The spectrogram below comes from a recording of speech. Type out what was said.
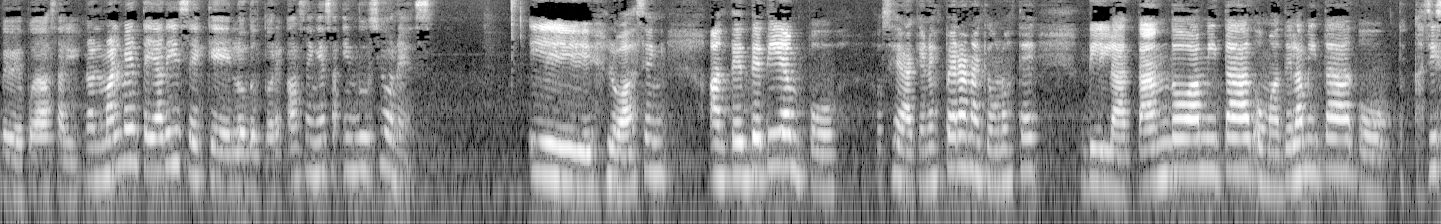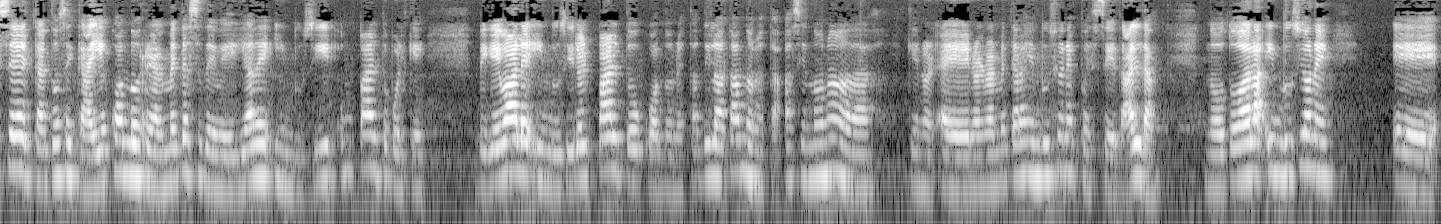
bebé pueda salir. Normalmente ella dice que los doctores hacen esas inducciones y lo hacen antes de tiempo, o sea, que no esperan a que uno esté dilatando a mitad o más de la mitad o pues, casi cerca, entonces que ahí es cuando realmente se debería de inducir un parto, porque de qué vale inducir el parto cuando no estás dilatando, no estás haciendo nada, que eh, normalmente las inducciones pues se tardan, no todas las inducciones eh,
